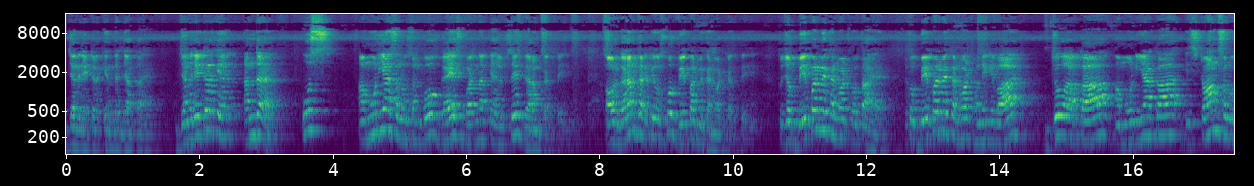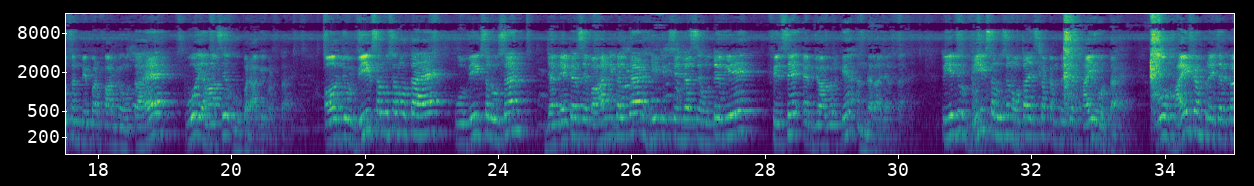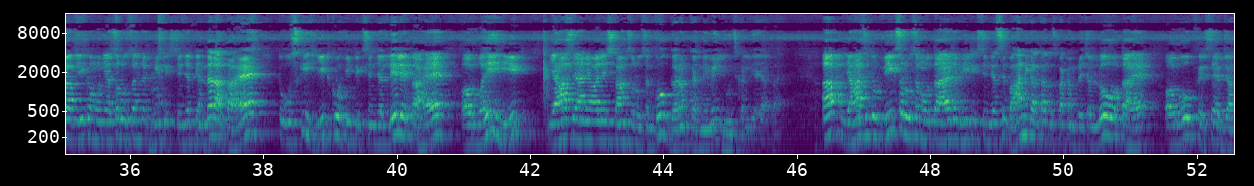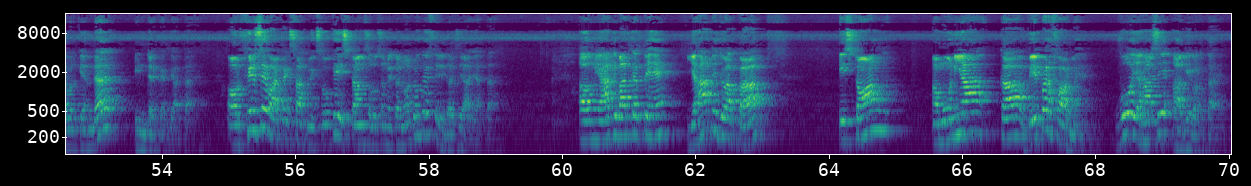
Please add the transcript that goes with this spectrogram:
जनरेटर के अंदर जाता है। जनरेटर के अंदर उस अमोनिया सोल्यूशन को गैस बर्नर के हेल्प से गर्म करते हैं और गर्म करके उसको वेपर में कन्वर्ट करते हैं। तो जब वेपर में कन्वर्ट होता है तो वेपर में कन्वर्ट होने के बाद जो आपका अमोनिया का स्ट्रॉन्ग सोल्यूशन वेपर फॉर्म में होता है, वो यहाँ से ऊपर आगे बढ़ता है। और जो वीक सोल्यूशन होता है, वो वीक सोल्यूशन जनरेटर से बाहर निकलकर हीट एक्सचेंजर से होते हुए फिर से एब्जॉर्बर के अंदर आ जाता है। तो ये जो वीक सोल्यूशन होता है, इसका टेम्परेचर हाई होता है। वो हाई टेम्परेचर का वीक अमोनिया सोल्यूशन जब हीट एक्सचेंजर के अंदर आता है तो उसकी हीट को हीट एक्सचेंजर ले लेता है और वही हीट यहाँ से आने वाले स्ट्रॉन्ग सोल्यूशन को गर्म करने में यूज़ कर लिया जाता है। अब यहाँ से जो वीक सोल्यूशन होता है, जब हीट एक्सचेंजर से बाहर निकलता है तो उसका टेम्परेचर लो होता है और वो फिर से एब्जॉर्बर के अंदर इंटर कर जाता है। और फिर से वाटर के साथ मिक्स होकर स्ट्रॉन्ग सोल्यूशन में कन्वर्ट होकर फिर इधर से आ जाता है। अब हम यहाँ की बात करते हैं। यहाँ पे जो आपका स्ट्रॉन्ग अमोनिया का वेपर फॉर्म है, वो यहाँ से आगे बढ़ता है।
